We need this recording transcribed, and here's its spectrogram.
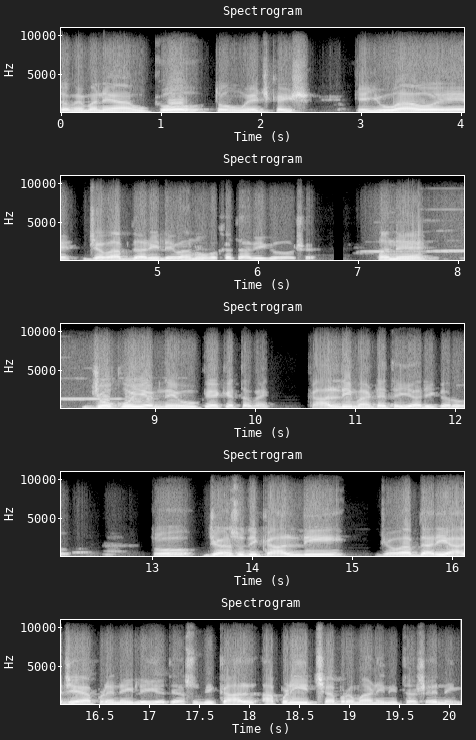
તમે મને આવું કહો, તો હું એ જ કહીશ કે યુવાઓએ જવાબદારી લેવાનો વખત આવી ગયો છે. અને જો કોઈ એમને એવું કહે કે તમે કાલની માટે તૈયારી કરો, તો જ્યાં સુધી કાલની જવાબદારી આજે આપણે નહીં લઈએ, ત્યાં સુધી કાલ આપણી ઈચ્છા પ્રમાણેની થશે નહીં.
